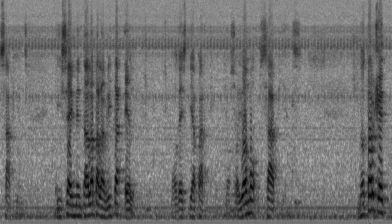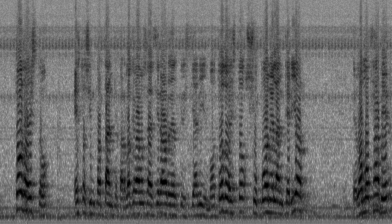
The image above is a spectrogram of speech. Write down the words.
Sapiens. Y se ha inventado la palabrita él, modestia aparte. Yo soy Homo Sapiens. Notar que todo esto, esto es importante para lo que vamos a decir ahora del cristianismo, todo esto supone el anterior. El Homo Faber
